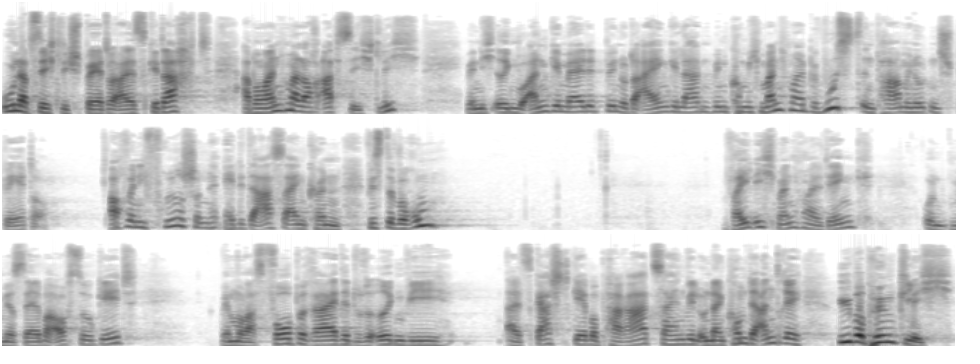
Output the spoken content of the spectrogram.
unabsichtlich später als gedacht, aber manchmal auch absichtlich. Wenn ich irgendwo angemeldet bin oder eingeladen bin, komme ich manchmal bewusst ein paar Minuten später. Auch wenn ich früher schon hätte da sein können. Wisst ihr warum? Weil ich manchmal denke, und mir selber auch so geht, wenn man was vorbereitet oder irgendwie als Gastgeber parat sein will und dann kommt der andere überpünktlich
